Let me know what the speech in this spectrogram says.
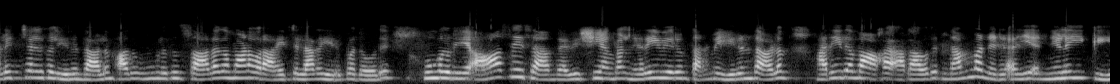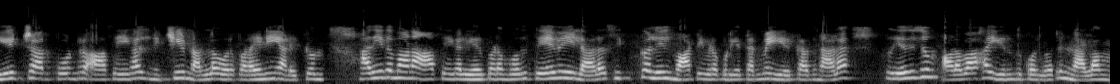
அலைச்சல்கள் இருந்தாலும் அது உங்களுக்கு சாதகமான ஒரு அலைச்சலாக இருப்பதோடு உங்களுடைய ஆசை சார்ந்த விஷயங்கள் நிறைவேறும் தன்மை இருந்தாலும் அதீதமாக அதாவது நம்ம நிலை- நிலைக்கு ஏற்றார் போன்ற ஆசைகள் நிச்சயம் நல்ல ஒரு பலனை அளிக்கும். அதீதமான ஆசைகள் ஏற்படும் போது தேவையில்லாத சிக்கலில் மாட்டிவிடக்கூடிய தன்மை இருக்கிறதுனால எதிலும் அளவாக இருந்து கொள்வது நலம்.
